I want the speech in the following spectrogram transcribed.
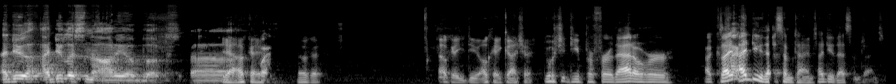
I do. I do listen to audiobooks. Uh, yeah. Okay. quite- Okay. Okay. You do. Okay. Gotcha. Which, do you prefer that over? Because I, I do that sometimes. I do that sometimes.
